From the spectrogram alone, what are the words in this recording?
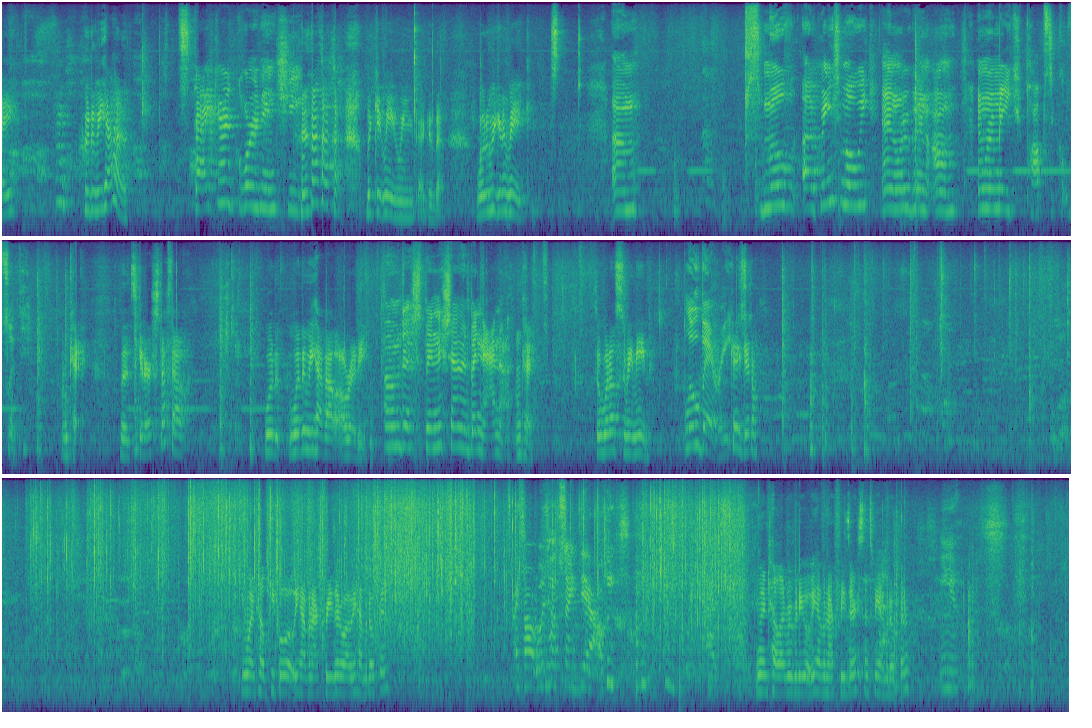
Hi. Who do we have? Striker Gordon Sheep. Look at me when you're talking though. What are we gonna make? um, smooth, uh, green smoothie, and we're gonna um, and we're gonna make popsicles with it. Okay, let's get our stuff out. What what do we have out already? Um, the spinach and a banana, Okay. So what else do we need? blueberry. Okay, get them. You want to tell people what we have in our freezer while we have it open? I thought it was upside down. You want to tell everybody what we have in our freezer since we have it open? yeah.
